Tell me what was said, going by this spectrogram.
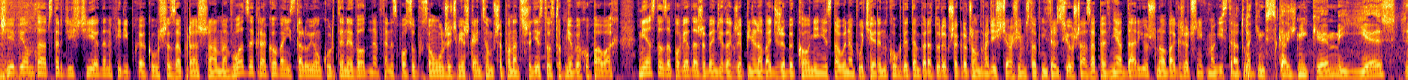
9.41 Filip Kakusz, zapraszam. Władze Krakowa instalują kurtyny wodne. W ten sposób chcą ulżyć mieszkańcom przy ponad 30-stopniowych upałach. Miasto zapowiada, że będzie także pilnować, żeby konie nie stały na płycie rynku, gdy temperatury przekroczą 28 stopni Celsjusza, zapewnia Dariusz Nowak, rzecznik magistratu. Takim wskaźnikiem jest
